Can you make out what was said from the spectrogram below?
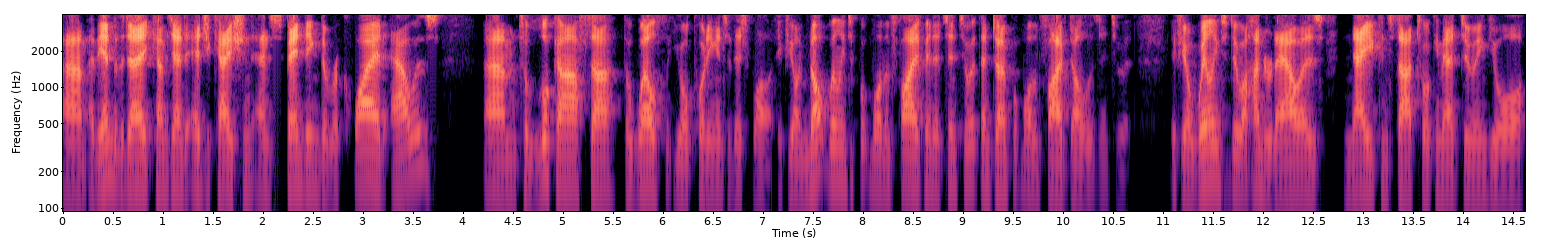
Um, at the end of the day, it comes down to education and spending the required hours um, to look after the wealth that you're putting into this wallet. If you're not willing to put more than five minutes into it, then don't put more than $5 into it. If you're willing to do 100 hours, now you can start talking about doing your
